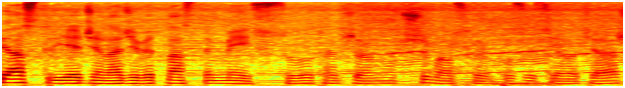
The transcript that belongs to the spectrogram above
Piastri jedzie na 19 miejscu, także on utrzymał swoją pozycję chociaż.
